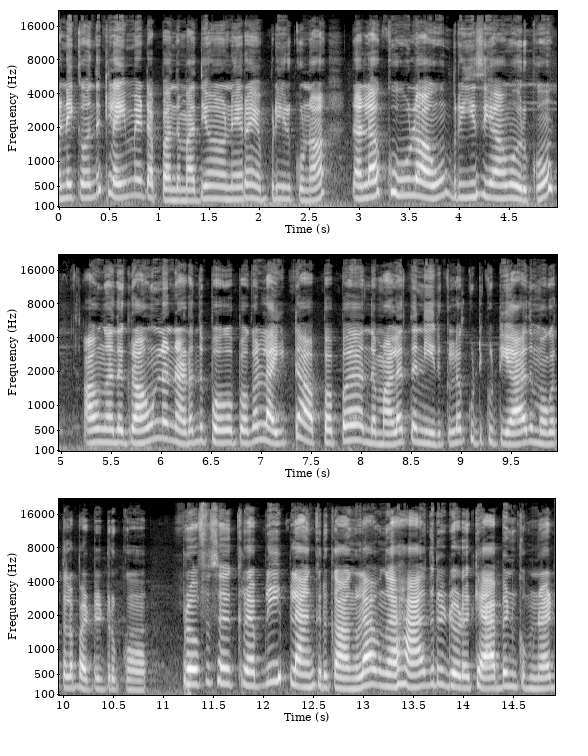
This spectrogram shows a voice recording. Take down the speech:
அன்னைக்கு வந்து கிளைமேட் அப்போ அந்த மதியம் நேரம் எப்படி இருக்கும்னா நல்லா கூலாகவும் ப்ரீஸியாகவும் இருக்கும். அவங்க அந்த கிரவுண்டில் நடந்து போக போக லைட்டாக அப்பப்போ அந்த மழை தண்ணி இருக்குல்ல குட்டி குட்டியாவது முகத்தில் பட்டுட்ருக்கோம் ப்ரொஃபஸர் க்ரப்லி பிளாங்க் இருக்காங்களா அவங்க ஹேக்ரிடோட கேபினுக்கு முன்னாடி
